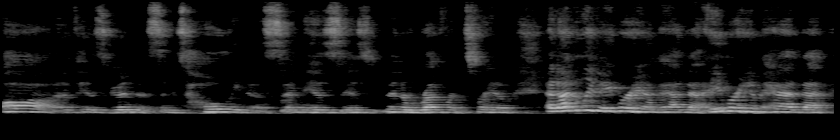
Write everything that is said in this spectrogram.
awe of his goodness and his holiness and his, his and a reverence for him. And I believe Abraham had that. Abraham had that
